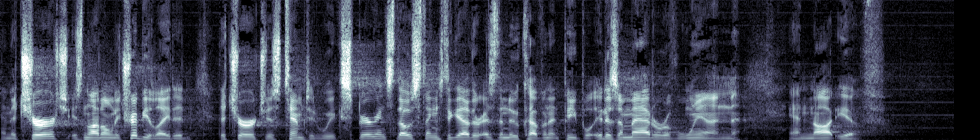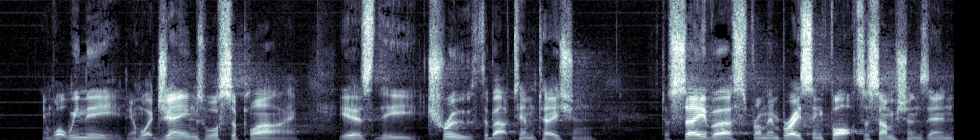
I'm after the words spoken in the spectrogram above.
And the church is not only tribulated, the church is tempted. We experience those things together as the new covenant people. It is a matter of when and not if. And what we need and what James will supply is the truth about temptation to save us from embracing false assumptions and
